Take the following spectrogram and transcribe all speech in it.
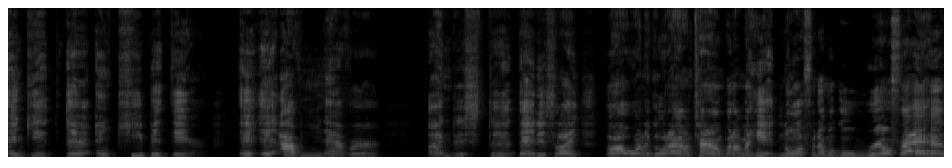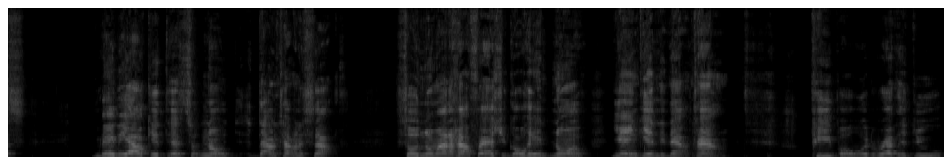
and get there and keep it there. It, it, I've never understood that. It's like, oh, I want to go downtown, but I'm to head north and I'm to go real fast. Maybe I'll get there. So, no, downtown is south. So no matter how fast you go head north, you ain't getting it downtown. People would rather do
